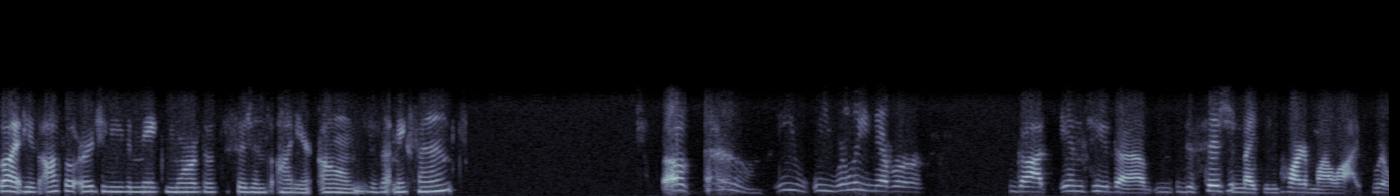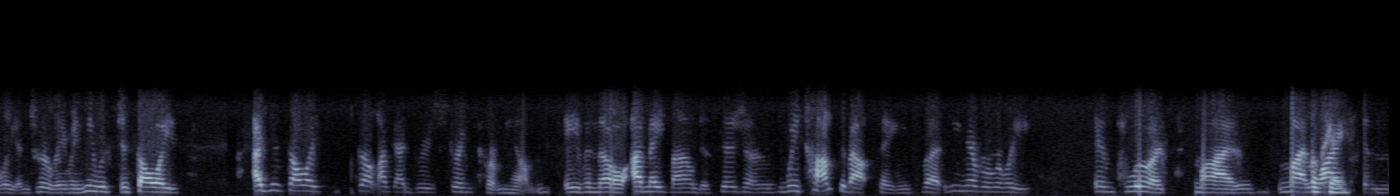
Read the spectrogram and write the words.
But he's also urging you to make more of those decisions on your own. Does that make sense? Um, he he really never got into the decision making part of my life, really and truly. I mean, he was just always. I just always felt like I drew strength from him, even though I made my own decisions. We talked about things, but he never really influenced my my Okay. life in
